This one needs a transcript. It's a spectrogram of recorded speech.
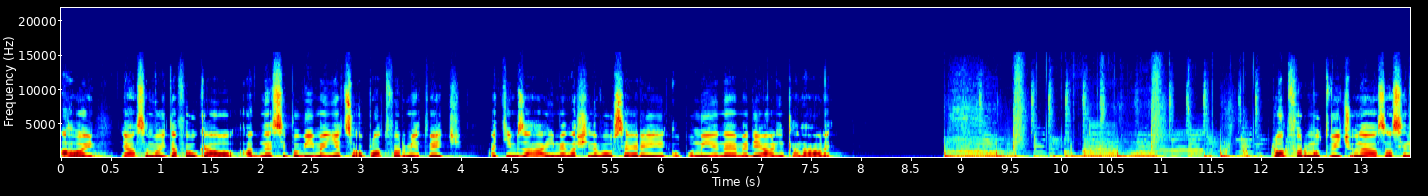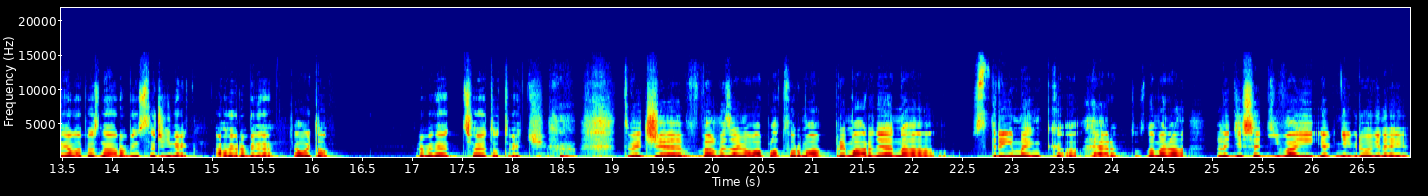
Ahoj, já jsem Vojta Foukal a dnes si povíme něco o platformě Twitch a tím zahájíme naši novou sérii Opomíjené mediální kanály. Platformu Twitch u nás asi nejlépe zná Robin Steřínek. Ahoj Robine. Čau Vojto. Robine, co je to Twitch? Twitch je velmi zajímavá platforma, primárně na streaming eh, her, to znamená, lidi se dívají, jak někdo jiný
